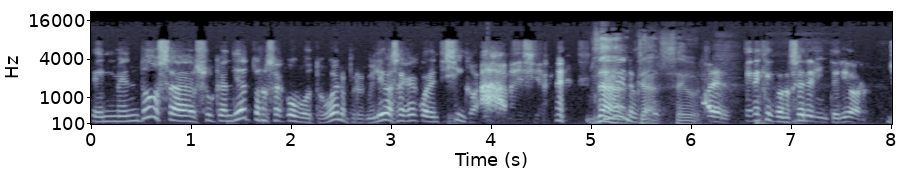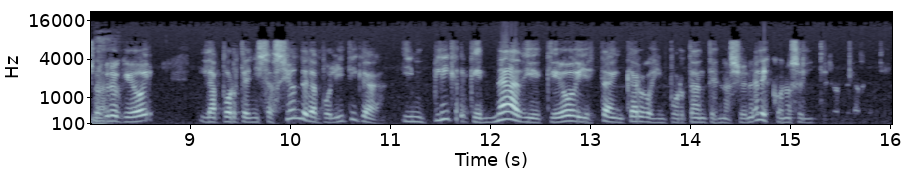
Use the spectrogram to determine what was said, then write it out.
en Mendoza su candidato no sacó voto. Bueno, pero Milei va a sacar 45. Ah, me decían. Claro, bueno, claro, seguro. A ver, tenés que conocer el interior. Yo creo que hoy la porteñización de la política implica que nadie que hoy está en cargos importantes nacionales conoce el interior de la Argentina.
